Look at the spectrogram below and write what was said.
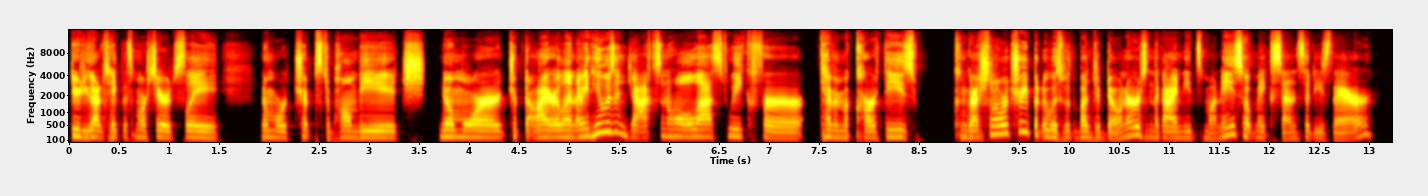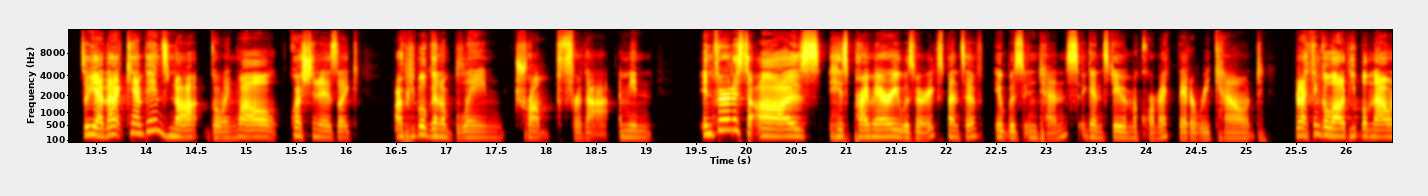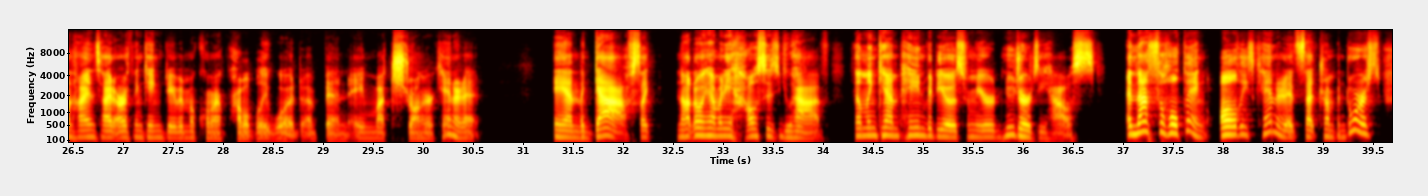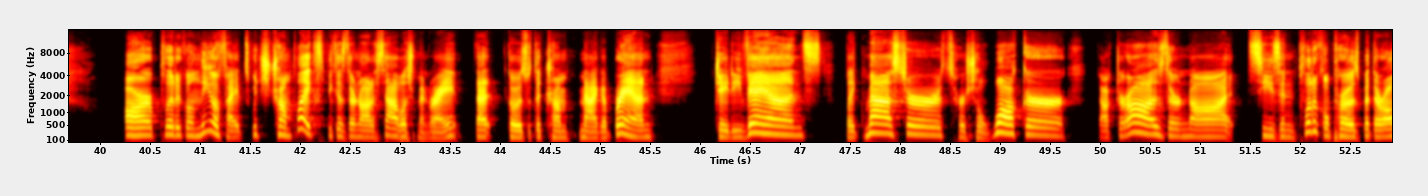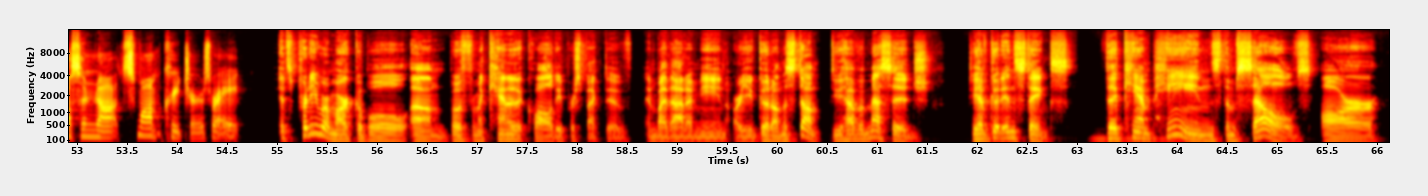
dude, you got to take this more seriously. No more trips to Palm Beach, no more trip to Ireland. I mean, he was in Jackson Hole last week for Kevin McCarthy's congressional retreat, but it was with a bunch of donors and the guy needs money. So it makes sense that he's there. So yeah, that campaign's not going well. Question is like, are people going to blame Trump for that? I mean, In fairness to Oz, his primary was very expensive. It was intense against David McCormick. They had a recount. But I think a lot of people now, in hindsight, are thinking David McCormick probably would have been a much stronger candidate. And the gaffes, like not knowing how many houses you have, filming campaign videos from your New Jersey house. And that's the whole thing. All these candidates that Trump endorsed are political neophytes, which Trump likes because they're not establishment, right? That goes with the Trump MAGA brand. JD Vance, Blake Masters, Herschel Walker, Dr. Oz, they're not seasoned political pros, but they're also not swamp creatures, right? It's pretty remarkable, um, both from a candidate quality perspective. And by that, I mean, are you good on the stump? Do you have a message? Do you have good instincts? The campaigns themselves are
